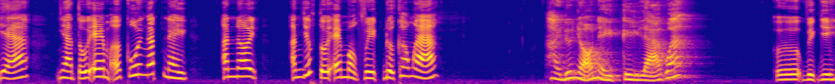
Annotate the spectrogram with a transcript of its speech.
Dạ, nhà tụi em ở cuối ngách này. Anh ơi, anh giúp tụi em một việc được không ạ? À? Hai đứa nhỏ này kỳ lạ quá. Ừ, việc gì?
